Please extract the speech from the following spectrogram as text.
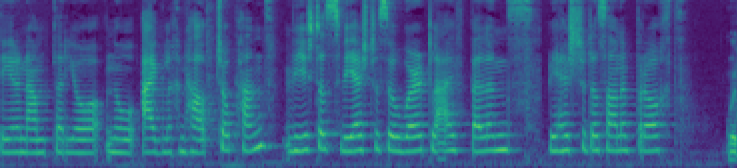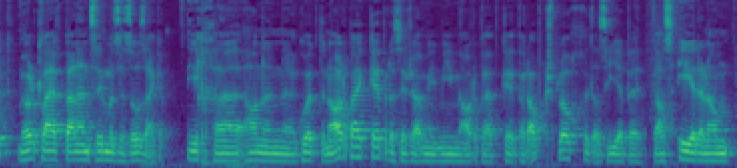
die Ehrenamtler ja noch eigentlich einen Hauptjob haben. Wie ist das? Wie hast du so Work-Life-Balance? Wie hast du das angebracht? Gut, Work-Life-Balance, ich muss es so sagen. Ich äh, habe einen guten Arbeitgeber, das ist auch mit meinem Arbeitgeber abgesprochen, dass ich eben das Ehrenamt,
